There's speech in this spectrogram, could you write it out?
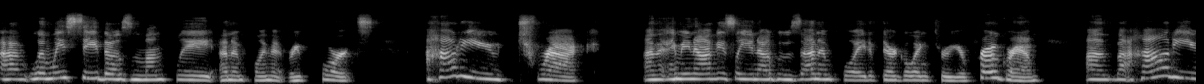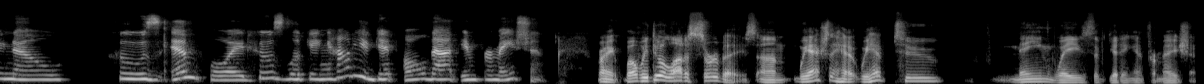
um, when we see those monthly unemployment reports, how do you track? I mean, obviously, you know who's unemployed if they're going through your program, um, but how do you know who's employed, who's looking. How do you get all that information? Right. Well, we do a lot of surveys. Um, we actually have we have two main ways of getting information.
